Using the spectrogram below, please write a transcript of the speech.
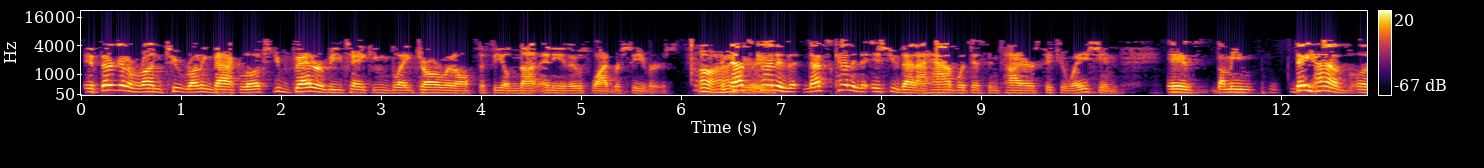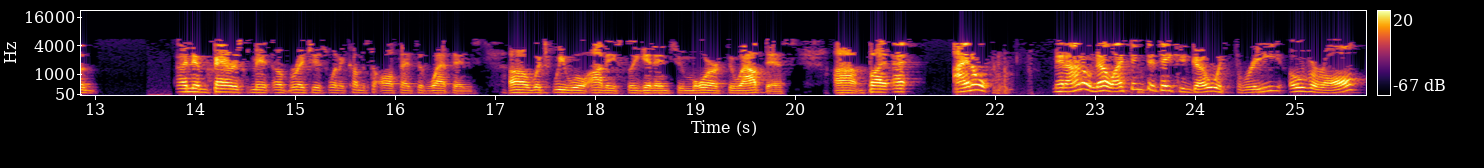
if they're going to run two running back looks, you better be taking Blake Jarwin off the field, not any of those wide receivers. oh, I And that's kind of the, that's kind of the issue that I have with this entire situation. Is I mean they have a, an embarrassment of riches when it comes to offensive weapons, uh, which we will obviously get into more throughout this. Uh, but I, I don't, man, I don't know. I think that they could go with three overall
